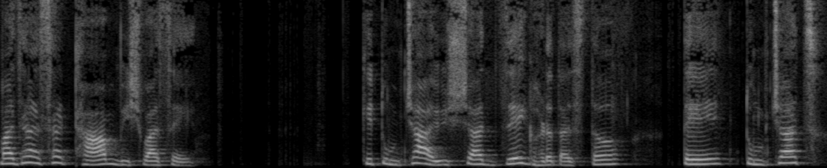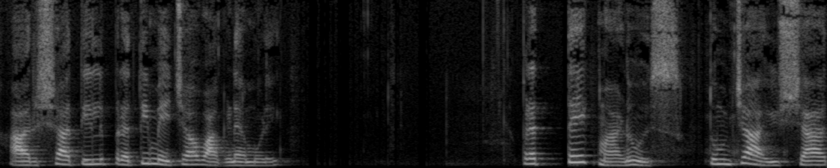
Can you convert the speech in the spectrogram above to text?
माझा असा ठाम विश्वास आहे की तुमच्या आयुष्यात जे घडत असतं ते तुमच्याच आरशातील प्रतिमेच्या वागण्यामुळे. प्रत्येक माणूस तुमच्या आयुष्यात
